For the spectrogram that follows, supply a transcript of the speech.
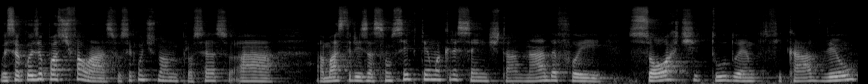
Essa coisa eu posso te falar, se você continuar no processo, a, a masterização sempre tem uma crescente, tá? Nada foi sorte, tudo é amplificável.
